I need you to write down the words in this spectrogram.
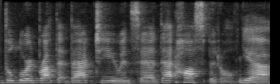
the Lord brought that back to you and said, that hospital Yeah.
